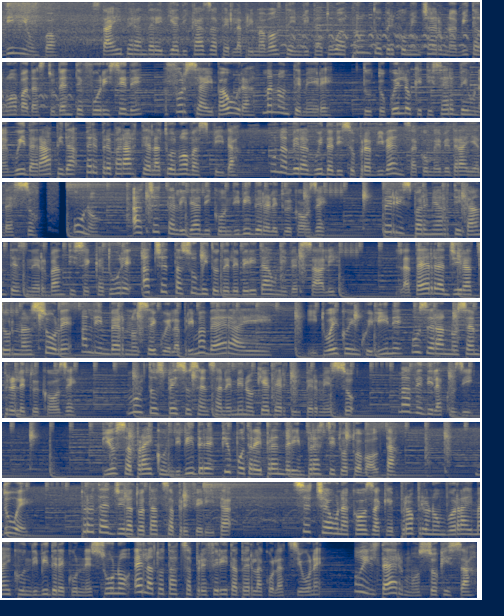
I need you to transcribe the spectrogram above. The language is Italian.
Dimmi un po', stai per andare via di casa per la prima volta in vita tua, pronto per cominciare una vita nuova da studente fuori sede? Forse hai paura, ma non temere. Tutto quello che ti serve è una guida rapida per prepararti alla tua nuova sfida. Una vera guida di sopravvivenza, come vedrai adesso. 1. Accetta l'idea di condividere le tue cose. Per risparmiarti tante snervanti seccature, accetta subito delle verità universali. La Terra gira attorno al Sole, all'inverno segue la primavera e i tuoi coinquilini useranno sempre le tue cose. Molto spesso senza nemmeno chiederti il permesso, ma vedila così. Più saprai condividere, più potrai prendere in prestito a tua volta. 2. Proteggi la tua tazza preferita. Se c'è una cosa che proprio non vorrai mai condividere con nessuno, è la tua tazza preferita per la colazione. O il termos, o chissà.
